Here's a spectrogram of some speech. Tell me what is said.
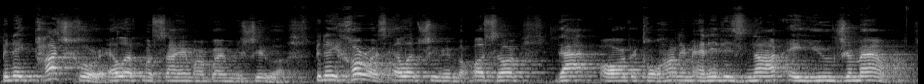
B'nei Pashchur Elef Mosayim Arbaim Yeshiva. B'nei Choras Elef Shivim B'osar. That are the Kohanim, and it is not a huge amount.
